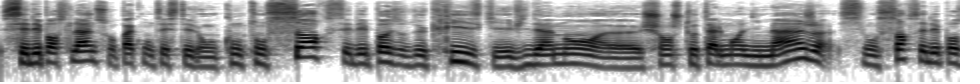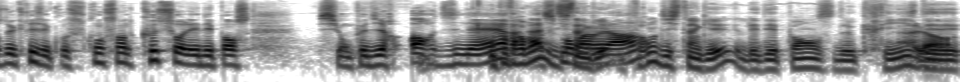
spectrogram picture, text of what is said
ces dépenses-là ne sont pas contestées. Donc quand on sort ces dépenses de crise qui évidemment euh, changent totalement l'image, si on sort ces dépenses de crise et qu'on se concentre que sur les dépenses si on peut dire ordinaires, on peut vraiment, distinguer, les dépenses de crise des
